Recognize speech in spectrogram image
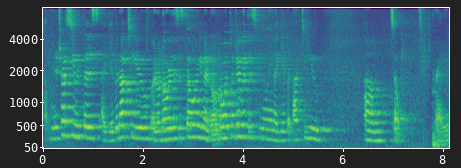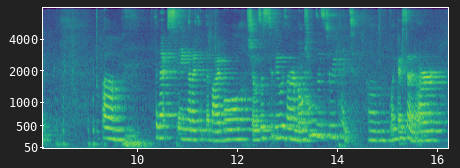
help me to trust you with this. I give it up to you. I don't know where this is going. I don't know what to do with this feeling. I give it back to you. Um, so pray. Um, the next thing that I think the Bible shows us to do with our emotions is to repent. Um, like I said, our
